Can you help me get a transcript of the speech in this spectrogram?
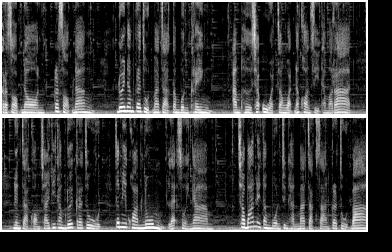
กระสอบนอน กระสอบนั่ง โดยนำกระจูดมาจากตำบลเครงอำเภอชะอวดจังหวัดนครศรีธรรมราช เนื่องจากของใช้ที่ทำด้วยกระจูดจะมีความนุ่มและสวยงาม ชาวบ้านในตำบลจึงหันมาจักสารกระจูดบ้าง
